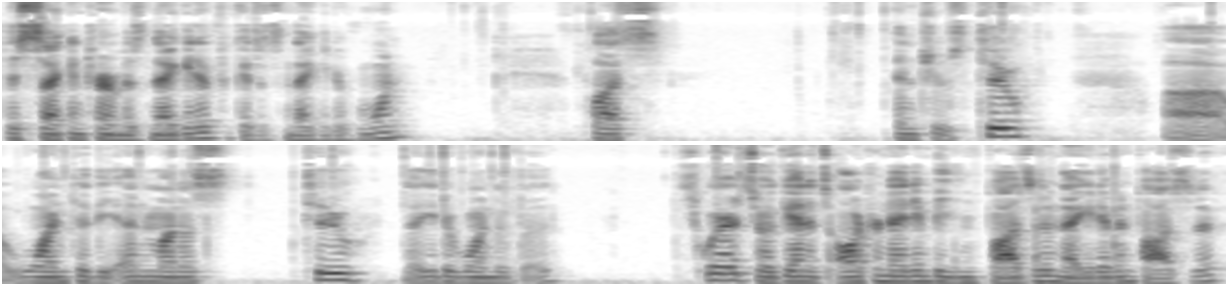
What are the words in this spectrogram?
This second term is negative because it's negative 1, plus choose 2, uh, 1 to the n minus 2, negative 1 to the squared. So again, it's alternating between positive, negative, and positive.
